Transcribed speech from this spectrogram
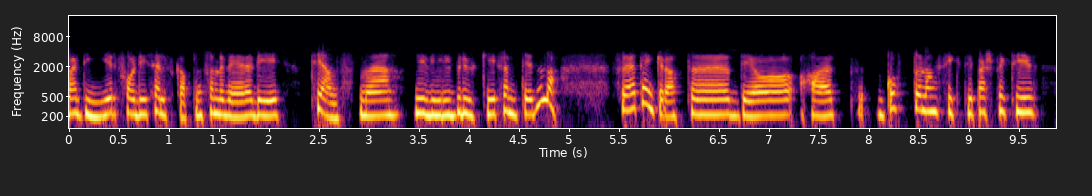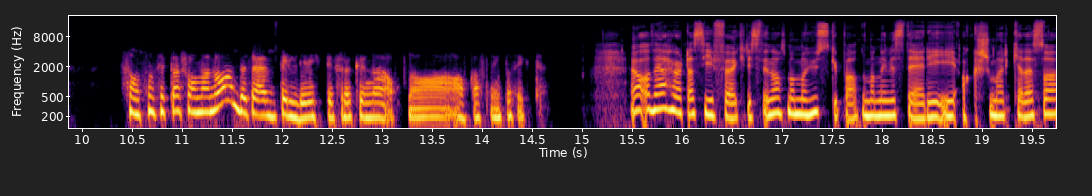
verdier for de selskapene som leverer de tjenestene vi vil bruke i fremtiden. Da. Så jeg tenker at eh, det å ha et godt og langsiktig perspektiv sånn som situasjonen er nå, det tror jeg er veldig viktig for å kunne oppnå avkastning på sikt. Ja, og det har jeg hørt deg si før, Kristin, at man må huske på at når man investerer i aksjemarkedet, så,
